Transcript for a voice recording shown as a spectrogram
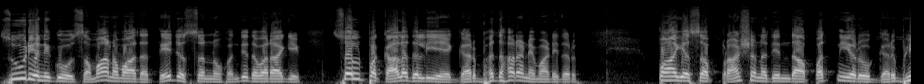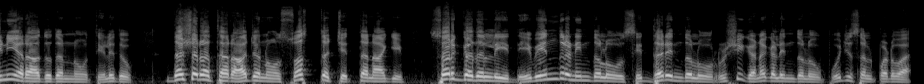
ಸೂರ್ಯನಿಗೂ ಸಮಾನವಾದ ತೇಜಸ್ಸನ್ನು ಹೊಂದಿದವರಾಗಿ ಸ್ವಲ್ಪ ಕಾಲದಲ್ಲಿಯೇ ಗರ್ಭಧಾರಣೆ ಮಾಡಿದರು. ಪಾಯಸ ಪ್ರಾಶನದಿಂದ ಪತ್ನಿಯರು ಗರ್ಭಿಣಿಯರಾದುದನ್ನು ತಿಳಿದು ದಶರಥ ರಾಜನು ಸ್ವಸ್ಥ ಚಿತ್ತನಾಗಿ ಸ್ವರ್ಗದಲ್ಲಿ ದೇವೇಂದ್ರನಿಂದಲೂ ಸಿದ್ಧರಿಂದಲೂ ಋಷಿಗಣಗಳಿಂದಲೂ ಪೂಜಿಸಲ್ಪಡುವ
